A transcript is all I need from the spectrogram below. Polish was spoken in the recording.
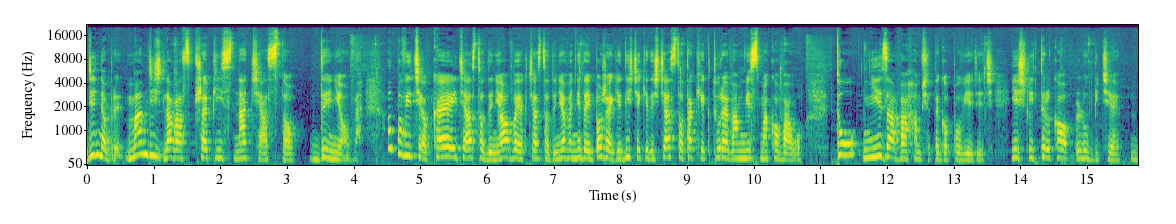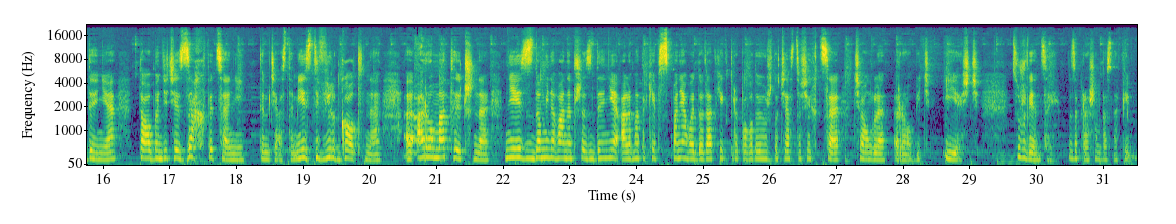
Dzień dobry, mam dziś dla Was przepis na ciasto dyniowe. No powiecie, ok, ciasto dyniowe, jak ciasto dyniowe, nie daj Boże, jak jedliście kiedyś ciasto takie, które Wam nie smakowało. Tu nie zawaham się tego powiedzieć. Jeśli tylko lubicie dynię, to będziecie zachwyceni tym ciastem. Jest wilgotne, e, aromatyczne, nie jest zdominowane przez dynię, ale ma takie wspaniałe dodatki, które powodują, że to ciasto się chce ciągle robić i jeść. Cóż więcej, zapraszam Was na film.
